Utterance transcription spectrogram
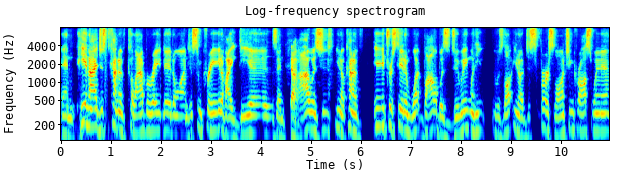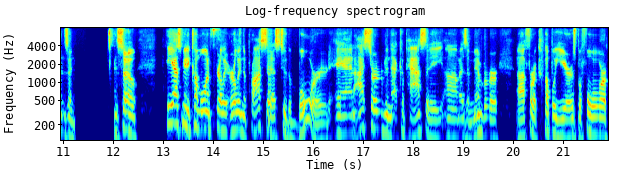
and he and I just kind of collaborated on just some creative ideas. And yeah. I was just, you know, kind of interested in what Bob was doing when he was, you know, just first launching Crosswinds. And, and so he asked me to come on fairly early in the process to the board. And I served in that capacity um, as a member uh, for a couple years before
